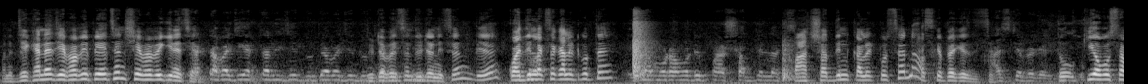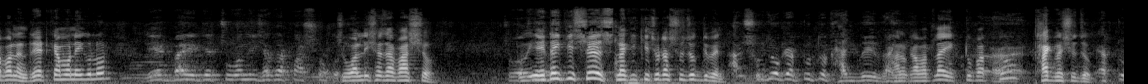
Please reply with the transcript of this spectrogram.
মানে যেখানে যেভাবে পেয়েছেন সেভাবে কিনেছেন। একটা বাজি একটা বাজি পেয়েছেন দুইটা নিছেন। দিয়ে কয়দিন লাগছে কালেক্ট করতে? এটা মোটামুটি 5 7 দিন লাগছে। 5 7 দিন কালেক্ট করছেন আজকে প্যাকেজ দিচ্ছেন। আজকে প্যাকেজ তো কি অবস্থা বলেন? রেট কেমন এগুলোর রেট ভাই এটা 44500 44500 তো এটাই কি শেষ নাকি কিছুটা সুযোগ দিবেন? সুযোগ একটু তো থাকবেই ভাই। হালকা পাতলা একটু পাতলু থাকবে সুযোগ। একটু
